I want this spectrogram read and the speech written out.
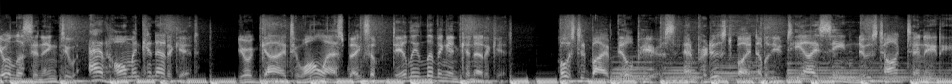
You're listening to At Home in Connecticut, your guide to all aspects of daily living in Connecticut. Hosted by Bill Pierce and produced by WTIC News Talk 1080.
